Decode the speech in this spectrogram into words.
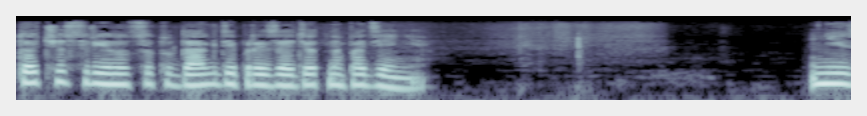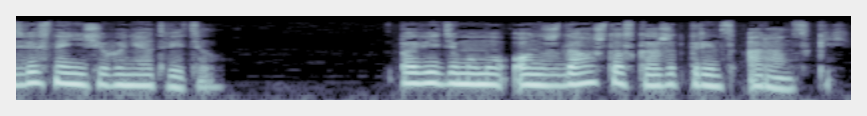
тотчас ринуться туда, где произойдет нападение». Неизвестный ничего не ответил. По-видимому, он ждал, что скажет принц Аранский.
